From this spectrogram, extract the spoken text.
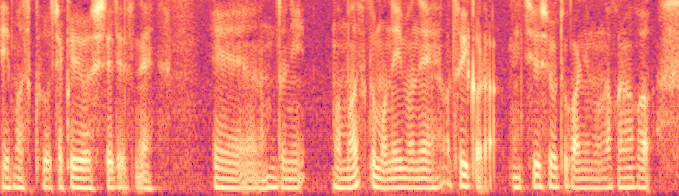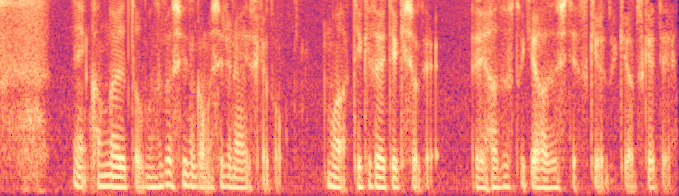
えマスクを着用してですね、えー本当に、まあ、マスクもね今ね暑いから熱中症とかにもなかなか、ね、考えると難しいのかもしれないですけど、まあ、適材適所で、えー外す時は外してつける時はつけて、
